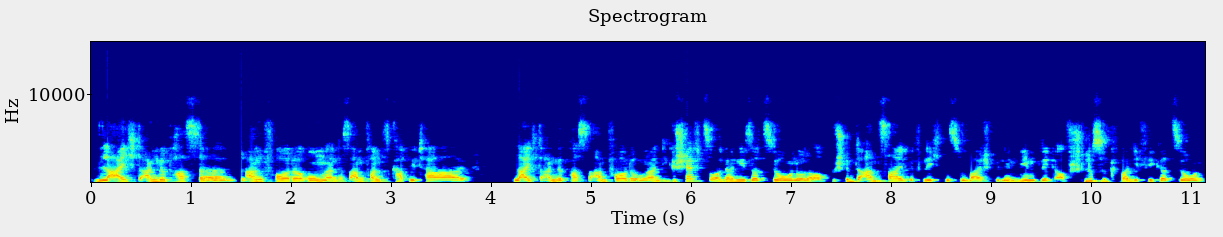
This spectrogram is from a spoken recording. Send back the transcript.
leicht angepasste Anforderungen an das Anfangskapital, leicht angepasste Anforderungen an die Geschäftsorganisation oder auch bestimmte Anzeigepflichten, zum Beispiel im Hinblick auf Schlüsselqualifikation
